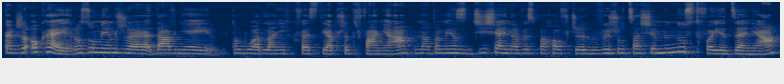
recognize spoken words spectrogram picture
Także okej, okay, rozumiem, że dawniej to była dla nich kwestia przetrwania, natomiast dzisiaj na Wyspach Owczych wyrzuca się mnóstwo jedzenia.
